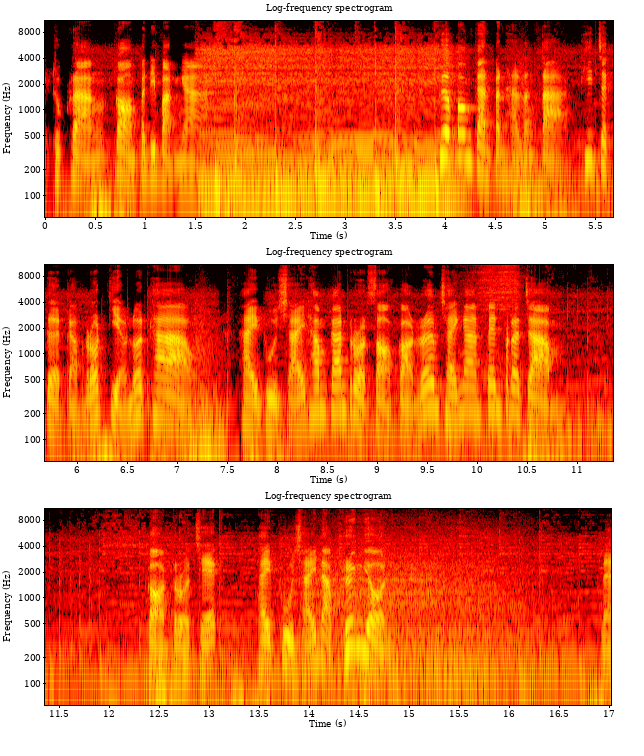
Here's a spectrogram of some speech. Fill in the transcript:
กทุกครั้งก่อนปฏิบัติงาน เพื่อป้องกันปัญหาต่างๆ ที่จะเกิดกับรถเกี่ยวนวดข้าว ให้ผู้ใช้ทำการตรวจสอบก่อนเริ่มใช้งานเป็นประจำก่อนตรวจเช็ค ให้ผู้ใช้ดับเครื่องยนต์ และ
